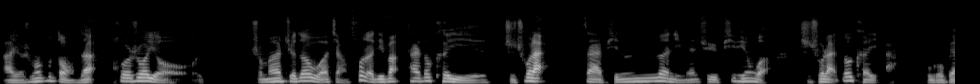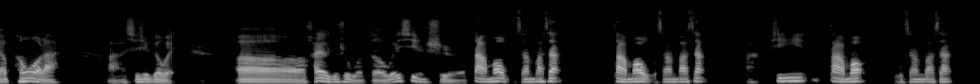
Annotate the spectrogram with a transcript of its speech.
啊，有什么不懂的，或者说有什么觉得我讲错的地方，大家都可以指出来，在评论里面去批评我，指出来都可以啊。不过不要喷我了啊，谢谢各位。呃，还有就是我的微信是大猫五三八三，大猫五三八三啊，拼音大猫五三八三。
